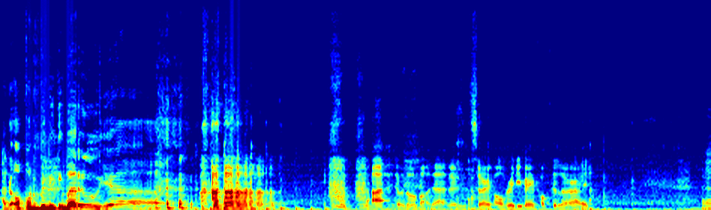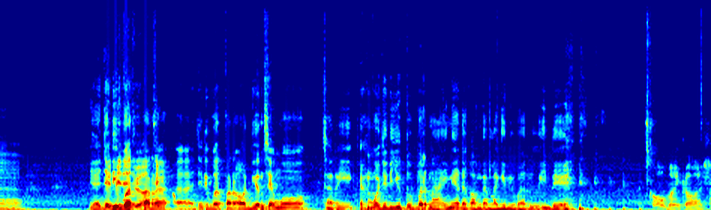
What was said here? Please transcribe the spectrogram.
Ada opportunity baru, ya. I don't know about that. It's very, already very popular, right? Eh, ya jadi Maybe buat para eh, jadi buat para audiens yang mau cari mau jadi youtuber, nah ini ada konten lagi nih baru ide. Oh my gosh.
